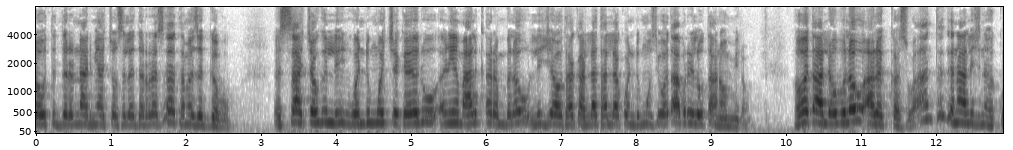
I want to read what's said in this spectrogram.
ለውትድርና እድሜያቸው ስለደረሰ ተመዘገቡ። እሳቸው ግን ወንድሞች ከሄዱ እኔም አልቀርም ብለው ልጅ ያው ታቃላ ታላቅ ወንድሙ ሲወጣ አብሬ ልውጣ ነው የሚለው። እወጣለሁ ብለው አለቀሱ። አንተ ገና ልጅ ነህ እኮ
